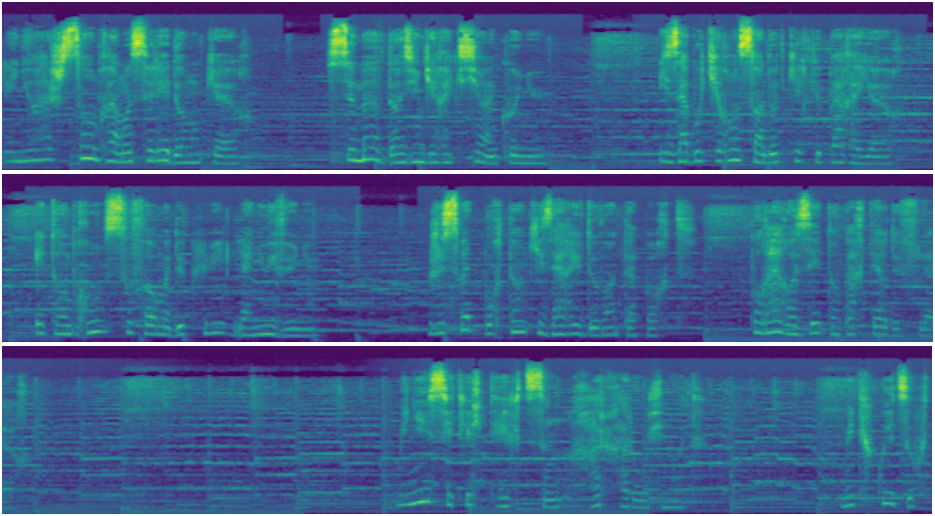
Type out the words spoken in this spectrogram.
Les nuages sombres amoncelés dans mon cœur se meuvent dans une direction inconnue. Ils aboutiront sans doute quelque part ailleurs et tomberont sous forme de pluie la nuit venue. Je souhaite pourtant qu'ils arrivent devant ta porte pour arroser ton parterre de fleurs. Миний сэтгэл тэгтсэн хар хар үлнүүд мэдхгүй зүгт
